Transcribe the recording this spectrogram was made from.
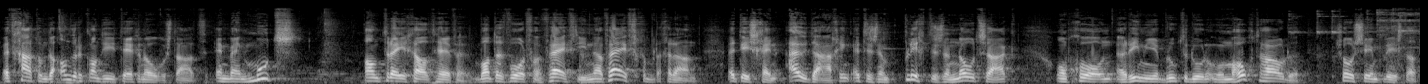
het gaat om de andere kant die er tegenover staat. En men moet entreegeld hebben, want het wordt van 15 naar 5 ge- gedaan. Het is geen uitdaging, het is een plicht, het is een noodzaak om gewoon een riem in je broek te doen om hem omhoog te houden. Zo simpel is dat.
